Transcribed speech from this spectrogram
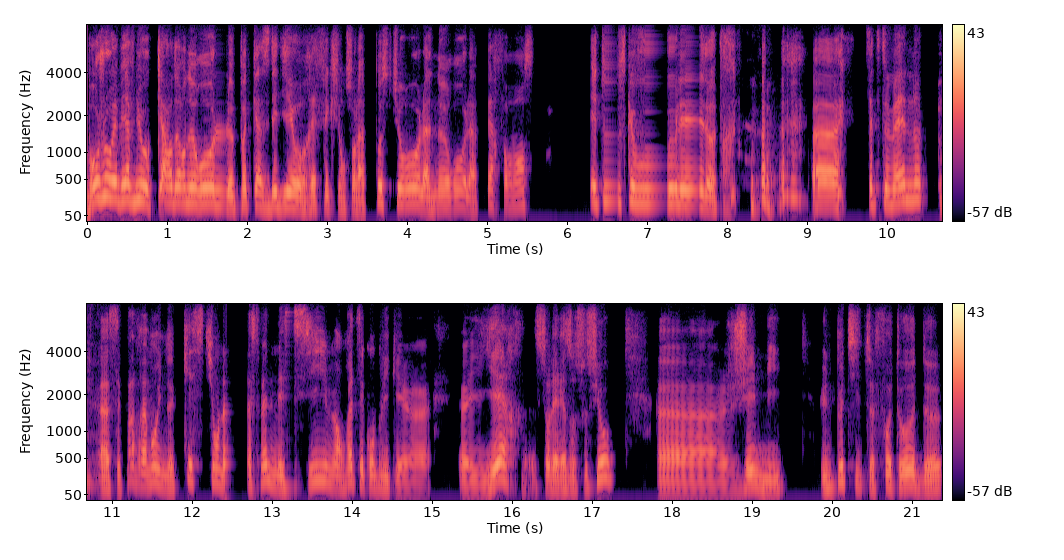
Bonjour et bienvenue au quart d'heure neuro, le podcast dédié aux réflexions sur la posturo, la neuro, la performance et tout ce que vous voulez d'autre. Euh, cette semaine, euh, ce n'est pas vraiment une question de la semaine, mais si, mais en fait, c'est compliqué. Euh, hier, sur les réseaux sociaux, j'ai mis une petite photo de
